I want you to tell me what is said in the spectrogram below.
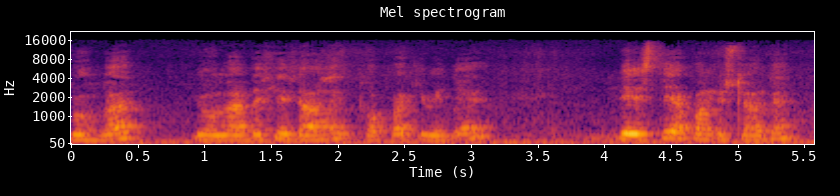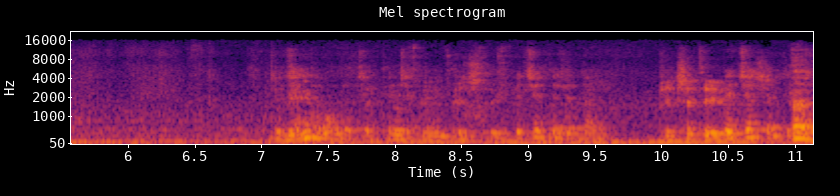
Ruhlar yollardaki dağınık toprak gibidir. Deste yapan üstadın benim o. Peçete. Peçeteden. Peçeteyle. Peçete, peçete.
